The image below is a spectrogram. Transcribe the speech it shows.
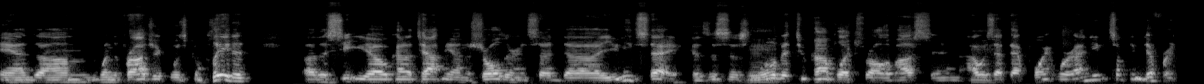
And um, when the project was completed, uh, the CEO kind of tapped me on the shoulder and said, uh, "You need to stay because this is a little bit too complex for all of us." And I was at that point where I needed something different.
